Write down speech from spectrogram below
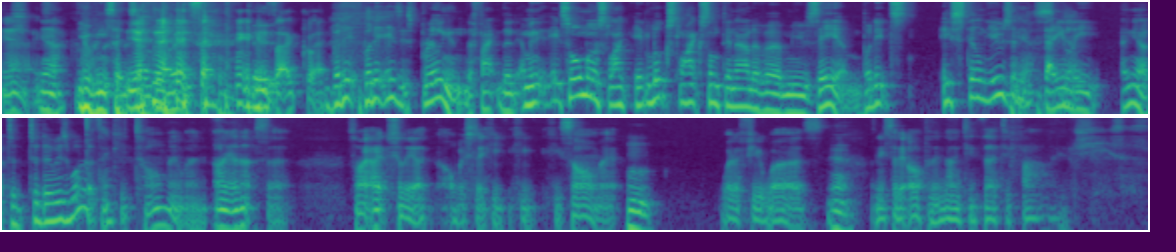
day, age. yeah, exactly. You were going to say the same thing. exactly. But it, but it is. It's brilliant. The fact that I mean, it's almost like it looks like something out of a museum, but it's he's still using Yes, it daily, and you know, to, to do his work. I think he told me when. Oh yeah, that's it. So I actually, I, obviously, he, he he saw me with a few words. Yeah, and he said it opened in 1935. Jesus.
